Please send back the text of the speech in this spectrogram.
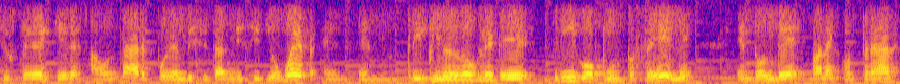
si ustedes quieren ahondar, pueden visitar mi sitio web en, en www.trigo.cl, en donde van a encontrar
